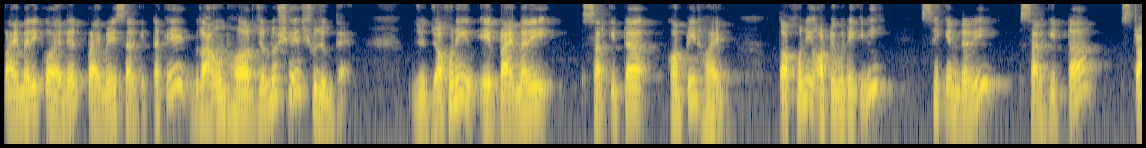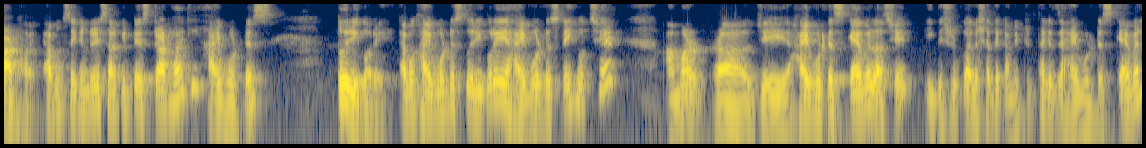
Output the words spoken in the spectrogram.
প্রাইমারি কয়েলের প্রাইমারি সার্কিটটাকে গ্রাউন্ড হওয়ার জন্য সে সুযোগ দেয়। যে যখনই এই প্রাইমারি সার্কিটটা কমপ্লিট হয়, তখনই অটোমেটিক্যালি সেকেন্ডারি সার্কিটটা স্টার্ট হয় এবং সেকেন্ডারি সার্কিটটা স্টার্ট হয় কি? হাই ভোল্টেজ তৈরি করে এবং হাই ভোল্টেজ তৈরি করে এই হাই ভোল্টেজটাই হচ্ছে আমার যে হাই ভোল্টেজ ক্যাবেল আছে ইগনিশন কয়েলের সাথে কানেক্টেড থাকে যে হাই ভোল্টেজ ক্যাবেল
